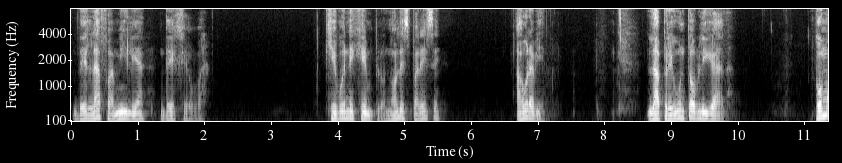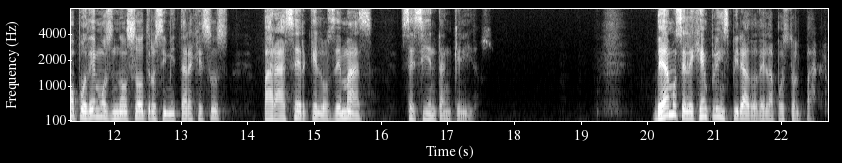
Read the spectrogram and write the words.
de la familia de Jehová. Qué buen ejemplo, ¿no les parece? Ahora bien, la pregunta obligada, ¿cómo podemos nosotros imitar a Jesús para hacer que los demás se sientan queridos. Veamos el ejemplo inspirado del apóstol Pablo,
